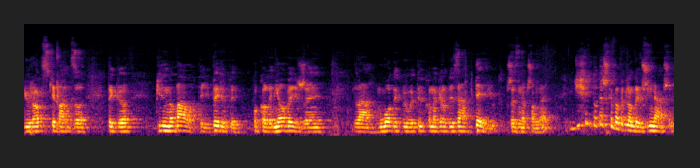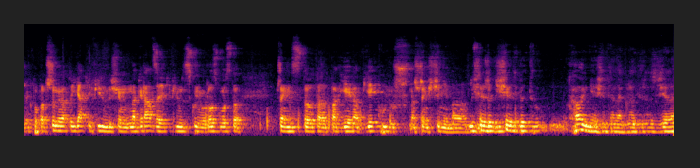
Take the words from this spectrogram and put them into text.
jurorskie, bardzo tego pilnowała, tej wyrwy pokoleniowej, że dla młodych były tylko nagrody za debiut przeznaczone. I dzisiaj to też chyba wygląda już inaczej. Jak popatrzymy na to, jakie filmy się nagradza, jakie filmy zyskują rozgłos, to często ta bariera wieku już na szczęście nie ma. Myślę, że dzisiaj zbyt hojnie się te nagrody rozdziela,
